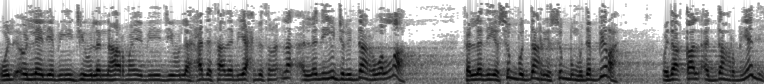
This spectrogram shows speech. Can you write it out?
والليل يبي يجي ولا النهار ما يبي يجي ولا الحدث هذا بيحدث. لا الذي يجري الدهر هو الله. فالذي يسب الدهر يسب مدبره. وإذا قال الدهر بيدي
